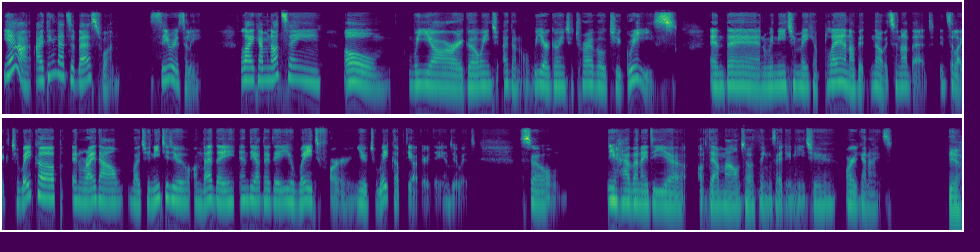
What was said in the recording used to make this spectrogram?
yeah, I think that's the best one. Seriously. Like, I'm not saying, oh, we are going to, I don't know, we are going to travel to Greece and then we need to make a plan of it. No, it's not that. It's like to wake up and write down what you need to do on that day, and the other day you wait for you to wake up the other day and do it. So you have an idea of the amount of things that you need to organize. Yeah,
